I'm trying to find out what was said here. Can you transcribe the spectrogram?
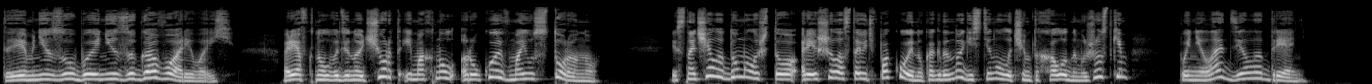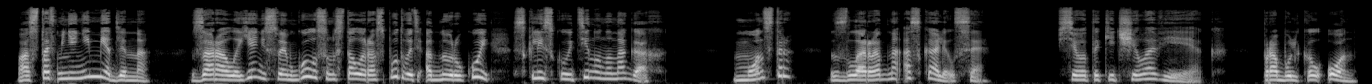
«Ты мне зубы не заговаривай!» Рявкнул водяной черт и махнул рукой в мою сторону. И сначала думала, что решил оставить в покое, но когда ноги стянула чем-то холодным и жестким, поняла дело дрянь. «Оставь меня немедленно!» Заорала я не своим голосом и стала распутывать одной рукой склизкую тину на ногах. Монстр злорадно оскалился. «Все-таки человек», — пробулькал он.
